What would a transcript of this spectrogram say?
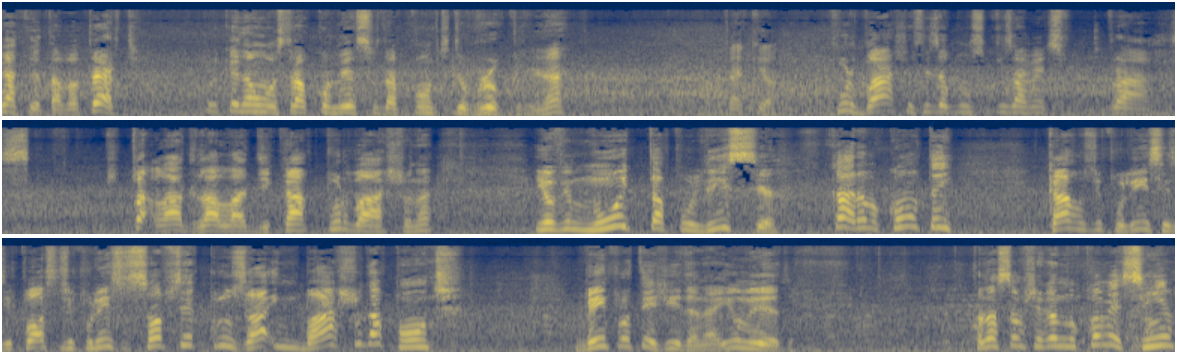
Já que eu estava perto, por que não mostrar o começo da ponte do Brooklyn, né? Tá aqui, ó. Por baixo eu fiz alguns cruzamentos para lá de lá, lá de cá, por baixo, né? E eu vi muita polícia. Caramba, como tem carros de polícia e postos de polícia só para você cruzar embaixo da ponte. Bem protegida, né? E o medo. Então nós estamos chegando no comecinho,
